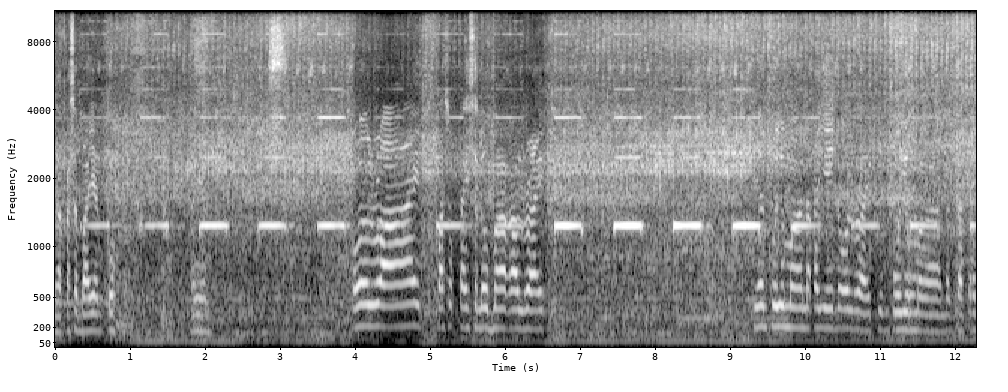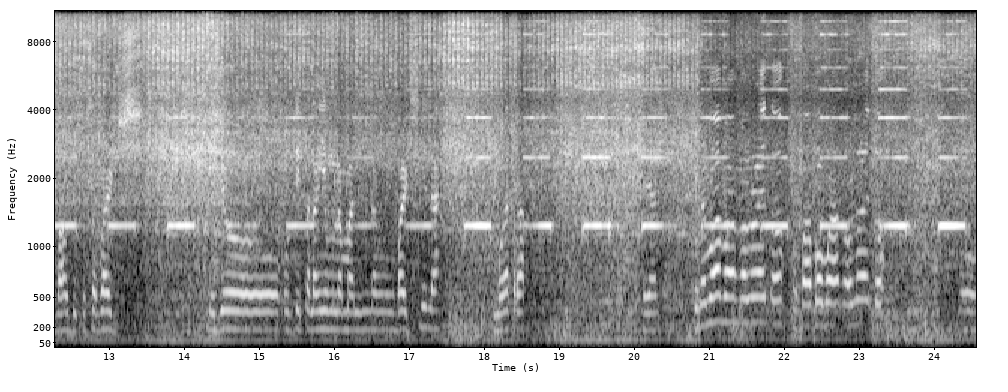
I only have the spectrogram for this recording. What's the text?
Nakasabayan ko. Ayan. Alright, pasok tayo sa loob mga ka-alright. Yan po yung mga naka-yellow alright. Yan po yung mga nagtatrabaho dito sa barge. Medyo kunti pa lang yung laman ng barge nila. Mga truck. Ayan. Mo mga ka-alright oh. Mababaw mga ka-alright oh. oh.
